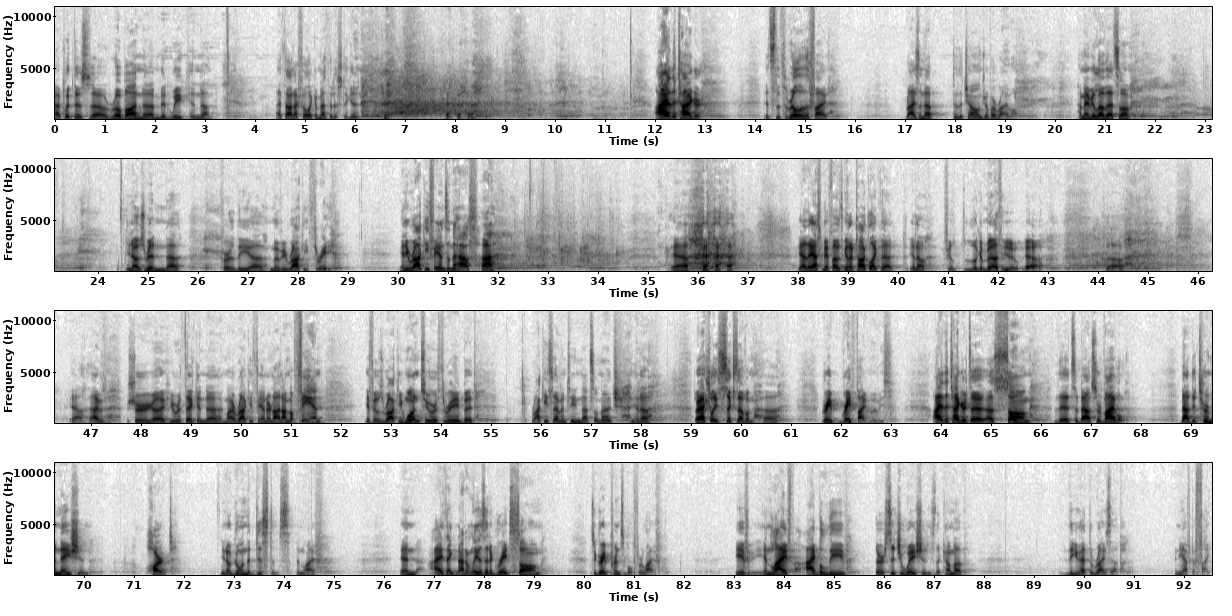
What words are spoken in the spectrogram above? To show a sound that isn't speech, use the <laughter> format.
I put this uh, robe on uh, midweek, and uh, I thought I feel like a Methodist again. <laughs> Eye of the tiger. It's the thrill of the fight, rising up to the challenge of our rival. How many of you love that song? You know, it was written uh, for the uh, movie Rocky 3. Any Rocky fans in the house? Huh? Yeah. <laughs> yeah, they asked me if I was going to talk like that. You know, if you look at Matthew, yeah. So, yeah, I'm sure uh, you were thinking, uh, am I a Rocky fan or not? I'm a fan if it was Rocky 1, 2, or 3, but Rocky 17, not so much, you know. There are actually six of them. Uh, great, great fight movies. Eye of the Tiger, it's a, a song that's about survival, about determination, heart, you know, going the distance in life. And I think not only is it a great song, it's a great principle for life. If in life, I believe there are situations that come up that you have to rise up and you have to fight.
